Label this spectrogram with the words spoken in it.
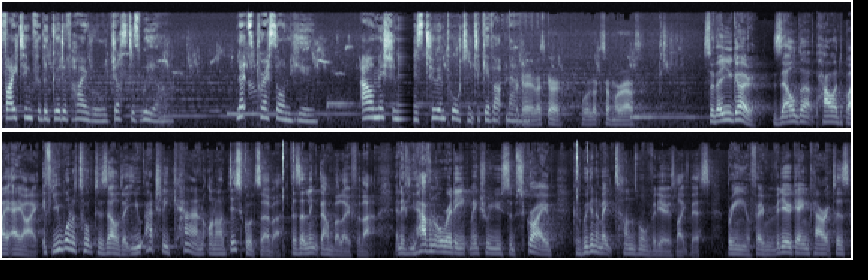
fighting for the good of Hyrule just as we are. Let's press on, Hugh. Our mission is too important to give up now. Okay, let's go. We'll look somewhere else. So there you go, Zelda powered by AI. If you want to talk to Zelda, you actually can on our Discord server. There's a link down below for that. And if you haven't already, make sure you subscribe because we're going to make tons more videos like this, bringing your favorite video game characters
